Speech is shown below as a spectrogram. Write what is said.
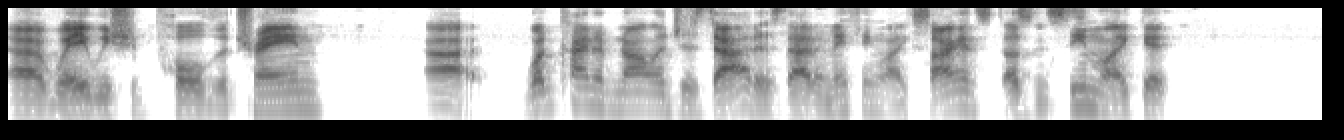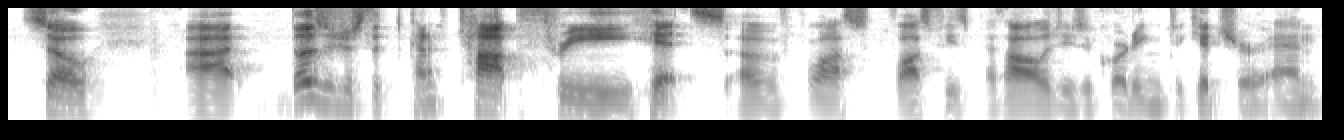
uh, way we should pull the train uh, what kind of knowledge is that? Is that anything like science? Doesn't seem like it. So uh, those are just the kind of top three hits of philosophy's pathologies according to Kitcher. And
